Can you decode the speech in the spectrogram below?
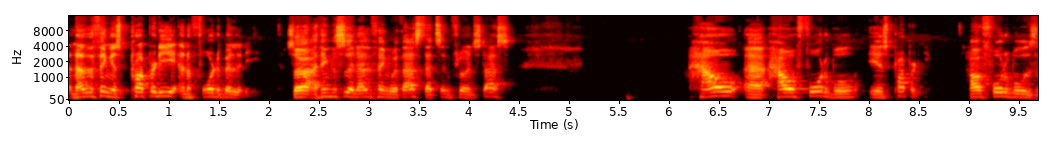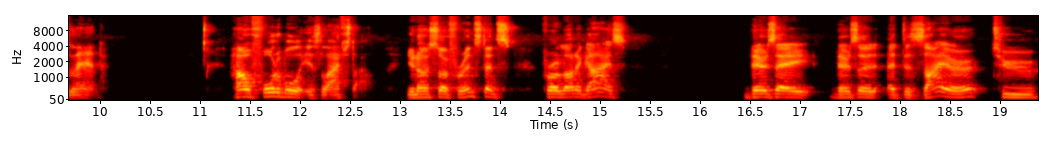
Another thing is property and affordability. So I think this is another thing with us that's influenced us. How uh, how affordable is property? How affordable is land? How affordable is lifestyle? You know, so for instance, for a lot of guys, there's a there's a, a desire to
